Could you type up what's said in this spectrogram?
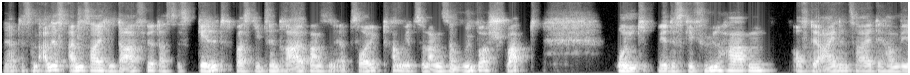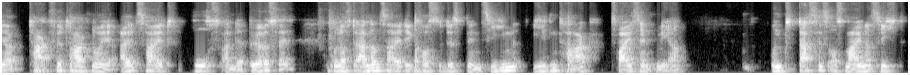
Ja, das sind alles Anzeichen dafür, dass das Geld, was die Zentralbanken erzeugt haben, jetzt so langsam rüberschwappt und wir das Gefühl haben, Auf der einen Seite haben wir Tag für Tag neue Allzeithochs an der Börse und auf der anderen Seite kostet das Benzin jeden Tag zwei Cent mehr. Und das ist aus meiner Sicht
